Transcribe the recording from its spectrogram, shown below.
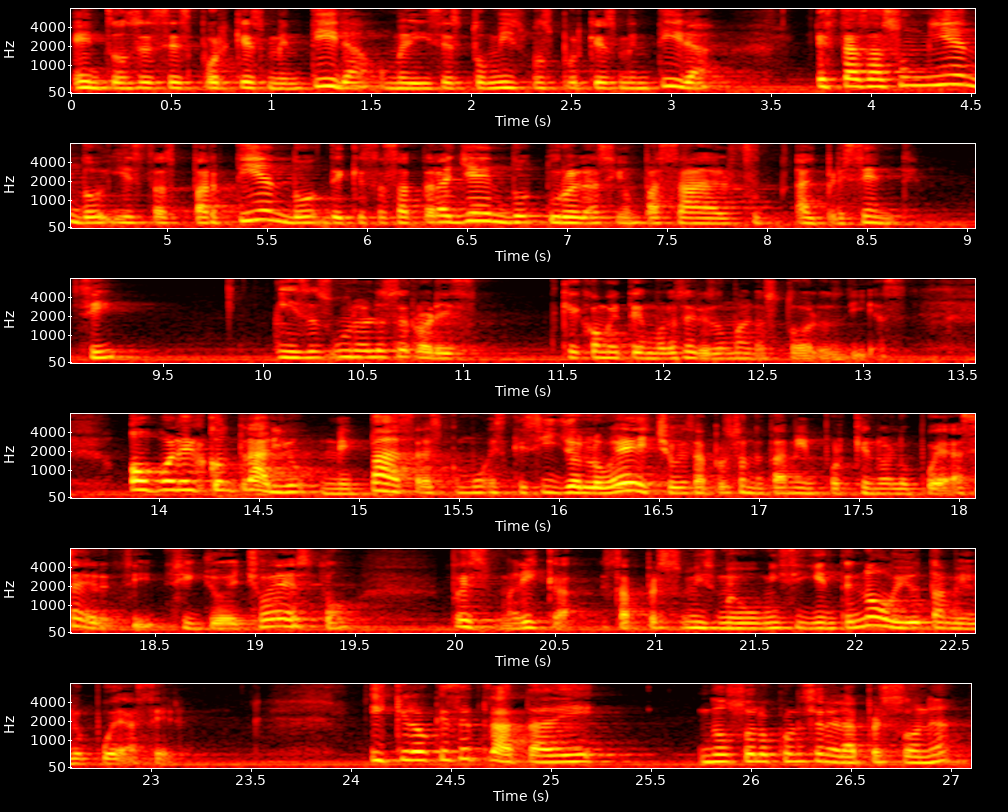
entonces es porque es mentira, o me dice esto mismo es porque es mentira, estás asumiendo y estás partiendo de que estás atrayendo tu relación pasada al, al presente, ¿sí? Y ese es uno de los errores que cometemos los seres humanos todos los días. O por el contrario, me pasa, es como, es que si yo lo he hecho, esa persona también, ¿por qué no lo puede hacer? Si, si yo he hecho esto, pues, marica, esta mi mi siguiente novio también lo puede hacer. Y creo que se trata de no solo conocer a la persona,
